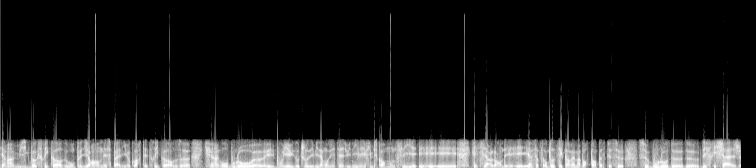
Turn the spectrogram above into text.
terrain Music Box Records, ou on peut dire en Espagne Quartet Records, euh, qui fait un gros boulot, euh, et bon, il y a eu d'autres choses évidemment aux États-Unis, les films Score Monthly et, et, et, et Sutherland et, un certain nombre d'autres, c'est quand même important parce que ce, boulot de, défrichage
